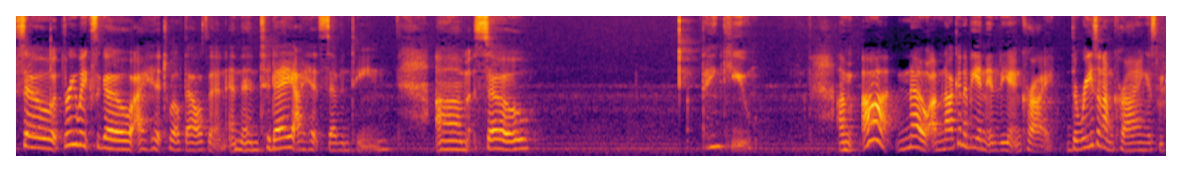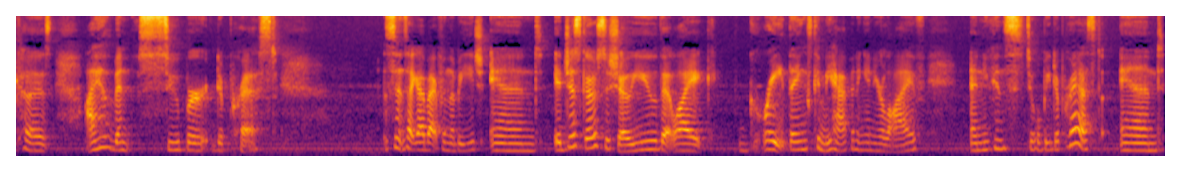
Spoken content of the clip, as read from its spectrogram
So three weeks ago I hit 12,000 and then today I hit 17 um, so thank you. I'm, ah, no, I'm not to be an idiot and cry. The reason I'm crying is because I have been super depressed since I got back from the beach and it just goes to show you that like great things can be happening in your life and you can still be depressed. And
